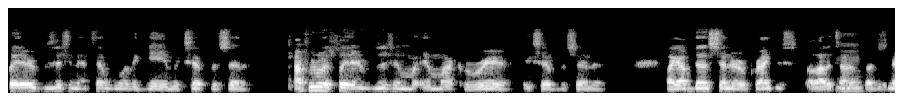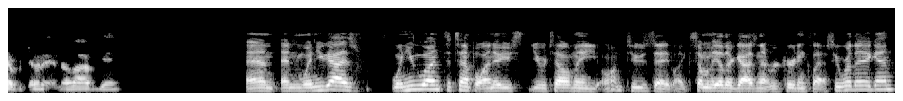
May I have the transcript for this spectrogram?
played every position at Temple in the game except for center. I pretty much played every position in my, in my career except for center. Like I've done center in practice a lot of times, Mm-hmm. I've just never done it in a live game. And and when you guys when you went to Temple, I know you you were telling me on Tuesday like some of the other guys in that recruiting class. Who were they again?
